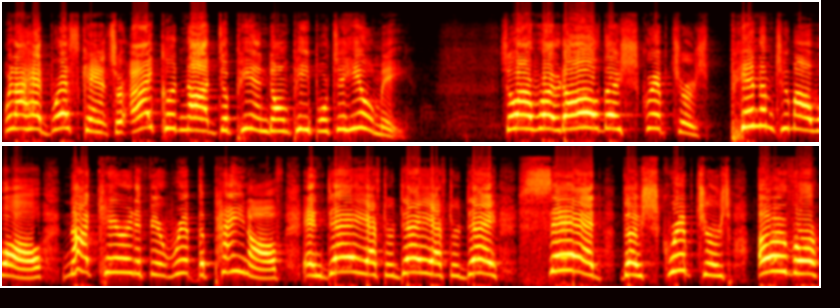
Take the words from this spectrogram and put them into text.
When I had breast cancer, I could not depend on people to heal me. So I wrote all those scriptures pinned them to my wall, not caring if it ripped the paint off, and day after day after day said those scriptures over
